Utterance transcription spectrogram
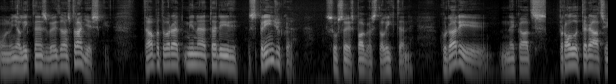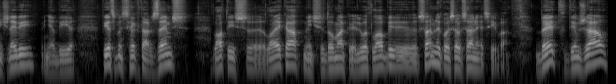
un viņa liktenis beidzās traģiski. Tāpat varētu minēt arī Sprindžuka Susējas pagasta likteni, kur arī nekāds proletariāts viņš nebija. Viņam bija 15 hektāru zemes. Latvijas eh, laikā viņš domāja, ka ļoti labi saimniekoja savā saimniecībā. Bet, diemžēl,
